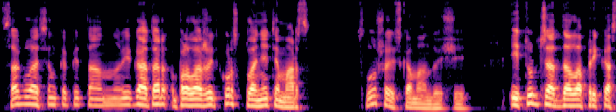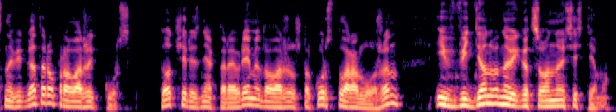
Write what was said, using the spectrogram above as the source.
«Согласен, капитан. Навигатор, проложить курс к планете Марс». «Слушаюсь, командующий». И тут же отдала приказ навигатору проложить курс. Тот через некоторое время доложил, что курс проложен — и введен в навигационную систему.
